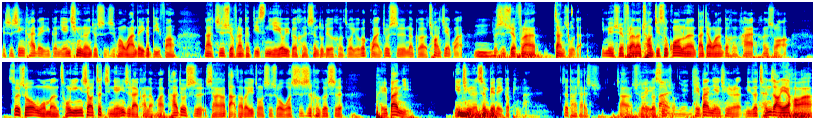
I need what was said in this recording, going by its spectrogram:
也是新开的一个年轻人就是喜欢玩的一个地方。那其实雪佛兰跟迪士尼也有一个很深度的一个合作，有个馆就是那个创界馆，嗯，就是雪佛兰赞助的，里面雪佛兰的创极速光轮，大家玩的都很嗨很爽。所以说，我们从营销这几年一直来看的话，它就是想要打造的一种是说我时时刻刻是陪伴你年轻人身边的一个品牌，这他才想去做一个诉求，陪伴年轻人，你的成长也好啊，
